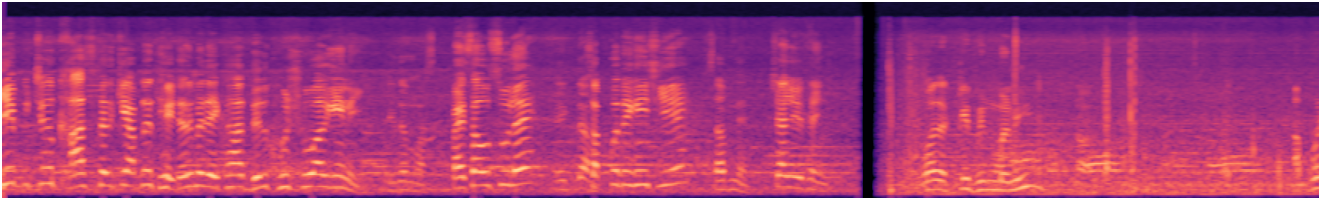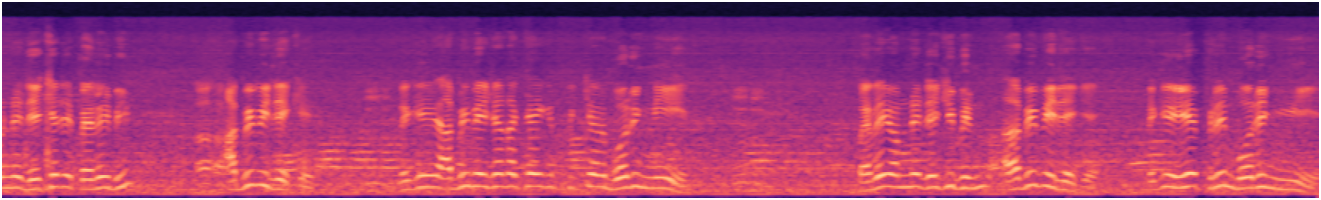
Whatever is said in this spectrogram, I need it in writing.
ये पिक्चर खास करके आपने थिएटर में देखा दिल खुश हुआ कि नहीं? एकदम मस्त। पैसा वसूल है? एकदम। सबको देखनी चाहिए? सबने। चलिए थैंक यू बहुत अच्छी फ़िल्म बनी। अपन ने देखे थे पहले भी अभी भी देखे। लेकिन अभी भी ऐसा लगता है कि पिक्चर बोरिंग नहीं है। पहले भी हमने देखी फ़िल्म अभी भी देखे। लेकिन ये फ़िल्म बोरिंग नहीं है।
